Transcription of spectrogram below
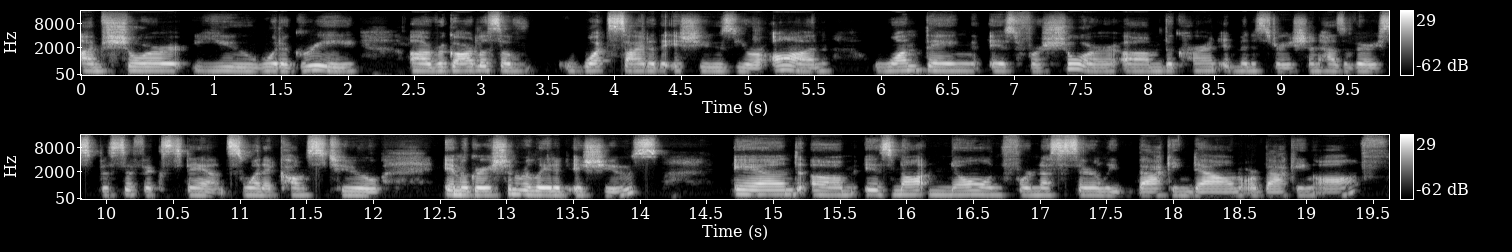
I'm sure you would agree, uh, regardless of what side of the issues you're on, one thing is for sure um, the current administration has a very specific stance when it comes to immigration related issues and um, is not known for necessarily backing down or backing off.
